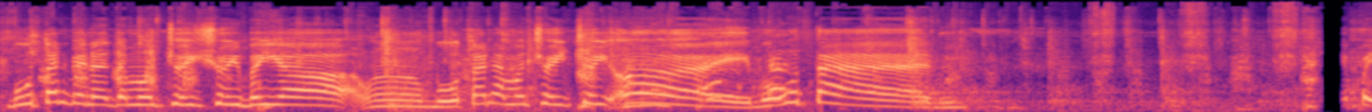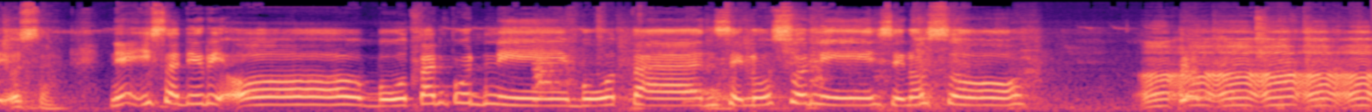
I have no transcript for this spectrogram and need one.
Butan pa na mo choy choy baya. Mm, butan na mo choy choy oy. Butan. Pay usa. Ni isa diri oh, buutan pud ni, buutan, siloso ni, siloso. Ah ah ah ah ah ah,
